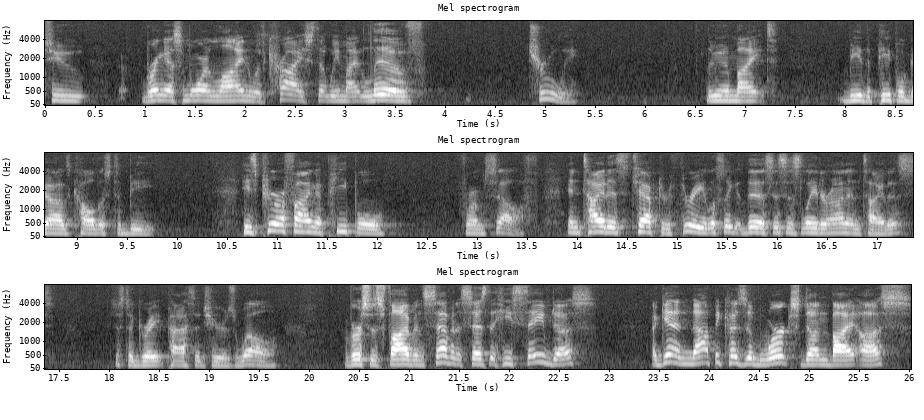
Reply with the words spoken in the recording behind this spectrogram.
to bring us more in line with Christ, that we might live truly, that we might be the people God's called us to be. He's purifying a people for himself in Titus chapter 3. Let's look at this. This is later on in Titus. Just a great passage here as well. Verses 5 and 7, it says that he saved us, again, not because of works done by us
